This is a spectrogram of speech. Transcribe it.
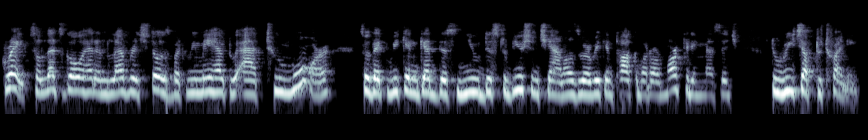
Great. So let's go ahead and leverage those, but we may have to add two more so that we can get this new distribution channels where we can talk about our marketing message to reach up to 20.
